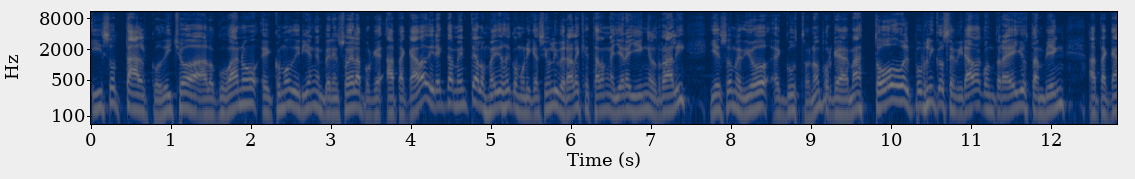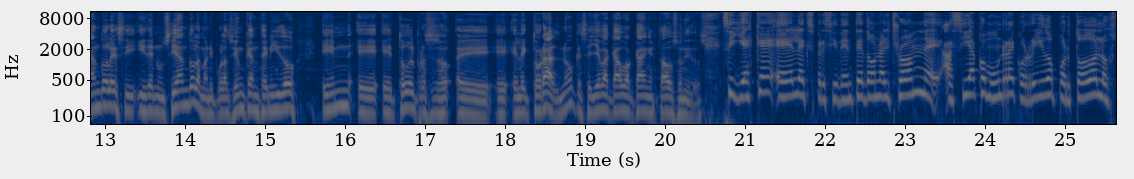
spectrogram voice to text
hizo talco, dicho a, los cubanos, eh, ¿cómo dirían en Venezuela? Porque atacaba directamente a los medios de comunicación liberales que estaban ayer allí en el rally y eso me dio eh, gusto, ¿no? Porque además todo el público se viraba contra ellos también, atacándoles y, denunciando la manipulación que han tenido en eh, eh, todo el proceso electoral, ¿no? Que se lleva a cabo acá en Estados Unidos. Sí, y es que el expresidente Donald Trump hacía como un recorrido por todos los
